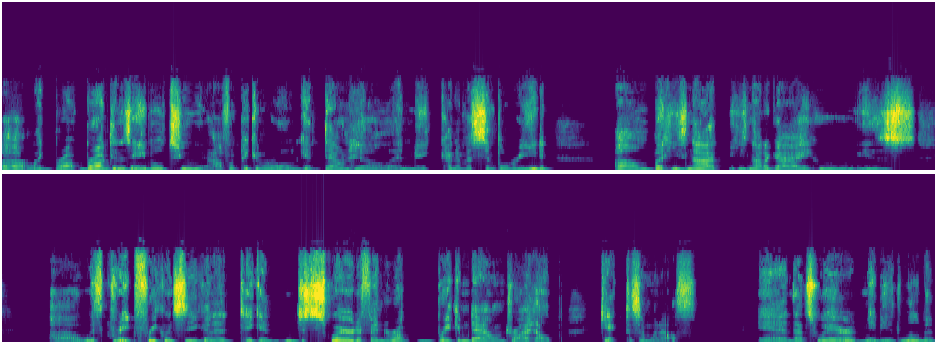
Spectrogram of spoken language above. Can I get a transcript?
uh, like Bro- Brogdon is able to alpha pick and roll, get downhill, and make kind of a simple read. Um, but he's not he's not a guy who is uh, with great frequency going to take a just square defender up, break him down, draw help, kick to someone else, and that's where maybe a little bit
